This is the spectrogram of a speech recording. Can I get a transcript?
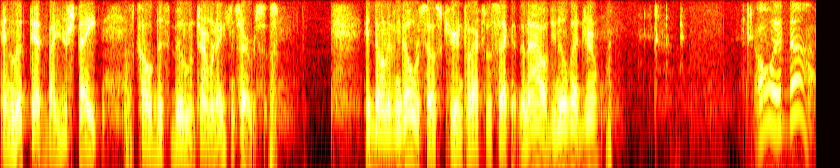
and looked at by your state. It's called Disability Determination Services. It don't even go to Social Security until after the second denial. Do you know that, Joe? Oh, it don't.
